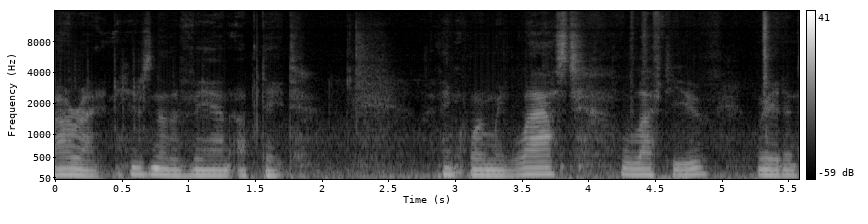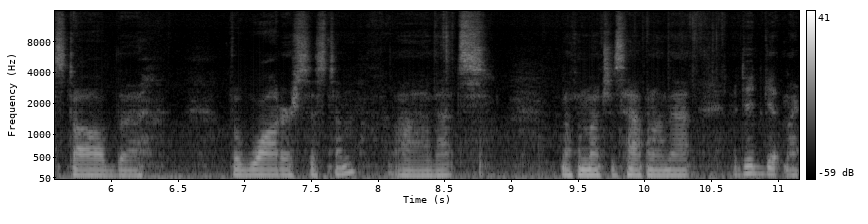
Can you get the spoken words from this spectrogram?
All right, here's another van update. I think when we last left you, we had installed the, the water system. Uh, that's nothing much has happened on that. I did get my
